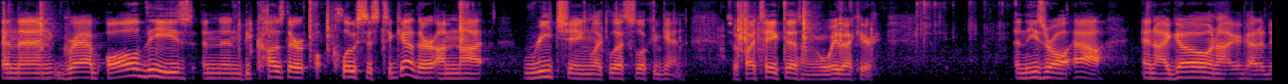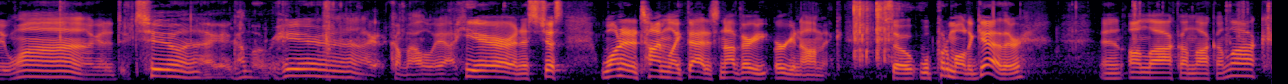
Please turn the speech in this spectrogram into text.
and then grab all of these and then because they're closest together, I'm not reaching, like let's look again. So if I take this, I'm going to go way back here. And these are all out and I go and I gotta do one, I gotta do two, and I gotta come over here, and I gotta come all the way out here, and it's just one at a time like that. It's not very ergonomic. So we'll put them all together and unlock, unlock, unlock,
